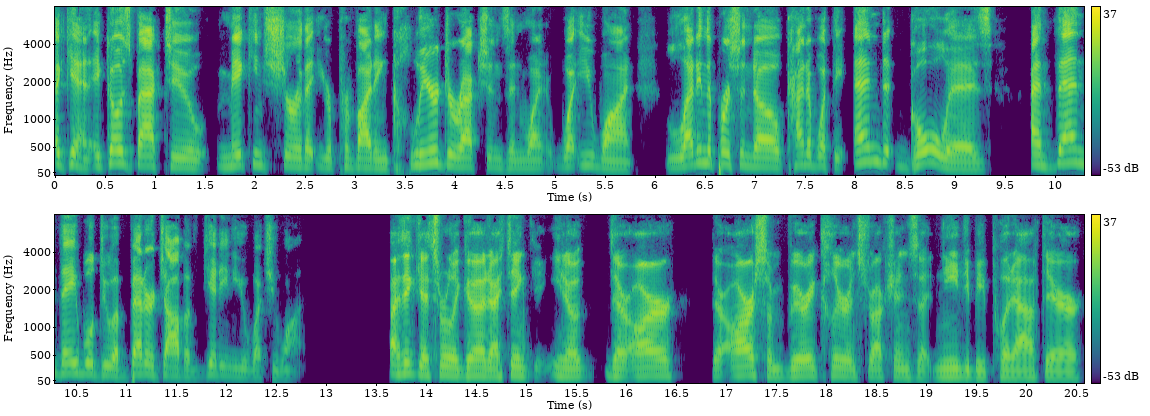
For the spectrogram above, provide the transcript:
Again, it goes back to making sure that you're providing clear directions and what what you want, letting the person know kind of what the end goal is, and then they will do a better job of getting you what you want. I think that's really good. I think you know there are there are some very clear instructions that need to be put out there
